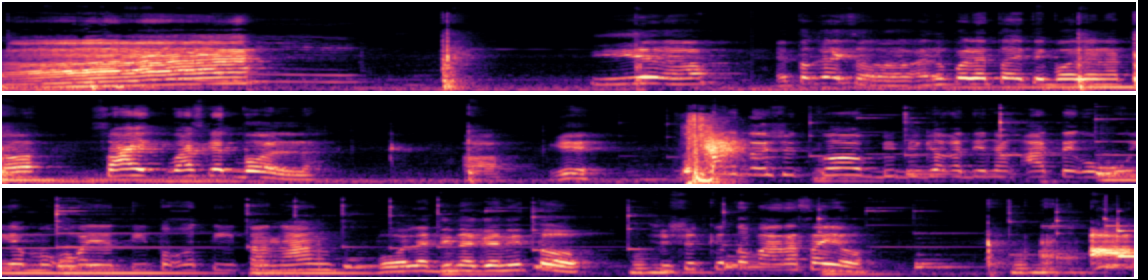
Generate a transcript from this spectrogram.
Ah! Yeah. Ito guys, oh, ano pala to? Ito bola na to. Psych! Basketball! Ah, sige. Pag ito yung shoot ko, bibigyan ka din ng ate o kuya mo o kaya tito o tita ng bola din na ganito. Shoot ko to para sa'yo. Ah!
